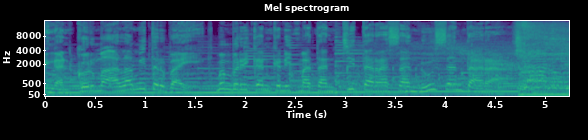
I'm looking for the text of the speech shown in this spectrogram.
dengan kurma alami terbaik, memberikan kenikmatan cita rasa Nusantara. Jarum.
